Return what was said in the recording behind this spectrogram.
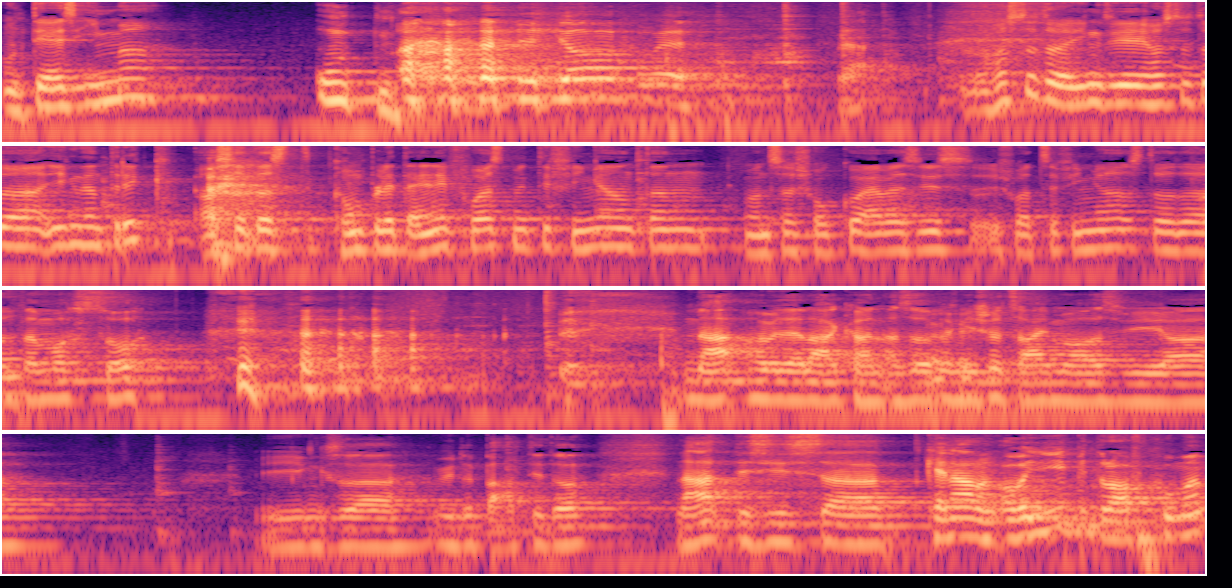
Und der ist immer unten. ja, voll. Ja. Hast du da irgendwie, hast du da irgendeinen Trick? Außer dass du komplett reinfährst mit den Fingern und dann, wenn es ein Schoko-Eiweiß ist, schwarze Finger hast? Oder? Und dann machst du so. Nein, habe ich leider auch keinen. Also okay. bei mir schaut es auch immer aus wie, uh, wie irgend so eine wilde Party da. Nein, das ist, uh, keine Ahnung, aber ich bin drauf gekommen,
